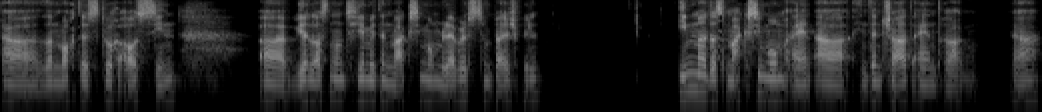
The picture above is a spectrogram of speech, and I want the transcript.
äh, dann macht es durchaus Sinn. Äh, wir lassen uns hier mit den Maximum Levels zum Beispiel immer das Maximum ein, äh, in den Chart eintragen. Ja?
